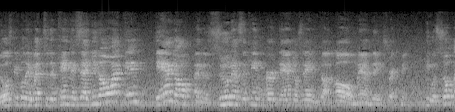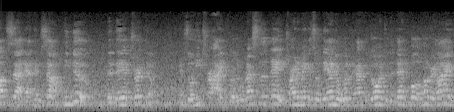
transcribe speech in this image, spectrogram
those people, they went to the king, they said, you know what, king? Daniel, and as soon as the king heard Daniel's name, he thought, oh man, they tricked me. He was so upset at himself. He knew that they had tricked him. And so he tried for the rest of the day, trying to make it so Daniel wouldn't have to go into the den full of hungry lions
